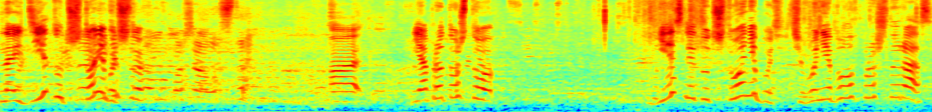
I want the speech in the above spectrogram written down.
найди тут что-нибудь, что... Ну, пожалуйста. А, я про то, что есть ли тут что-нибудь, чего не было в прошлый раз?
